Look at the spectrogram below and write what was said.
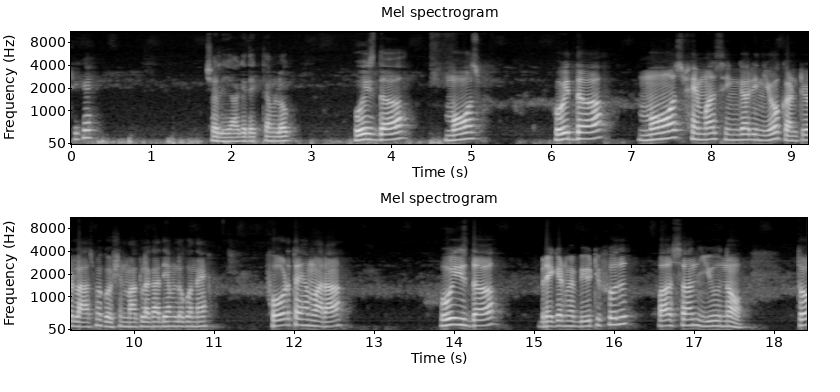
ठीक है? चलिए आगे देखते हैं हम लोग। Who is the most who is the most famous singer in your country और लास्ट में क्वेश्चन मार्क लगा दिया हम लोगों ने। फोर्थ है हमारा। हु इज़ द ब्रैकेट में ब्यूटीफुल पर्सन यू नो तो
